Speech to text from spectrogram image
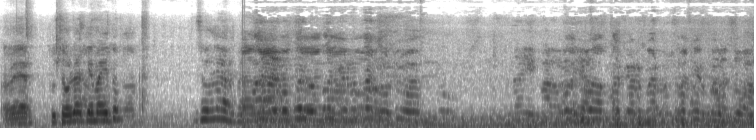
A ver, ¿tu celular qué, Maito? Celular, suba, suba, suba.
